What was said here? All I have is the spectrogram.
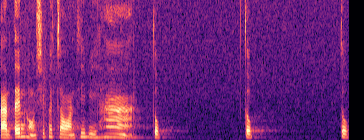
การเต้นของชีพจรที่ B5 ตุบ ตุบ ตุบ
